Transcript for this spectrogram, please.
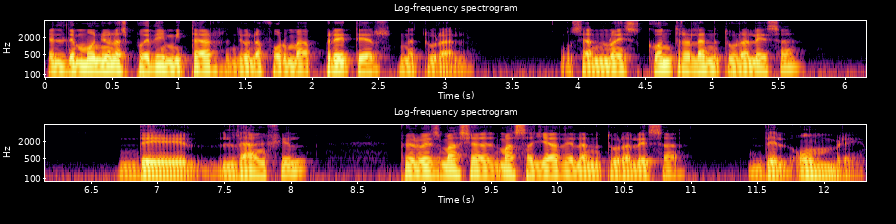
el demonio las puede imitar de una forma preternatural. O sea, no es contra la naturaleza del ángel, pero es más, más allá de la naturaleza del hombre.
